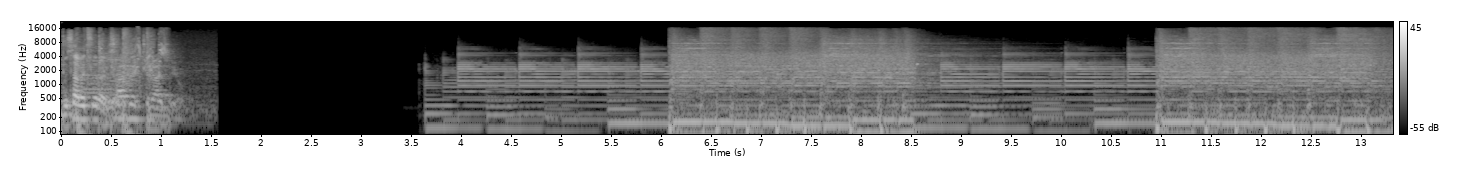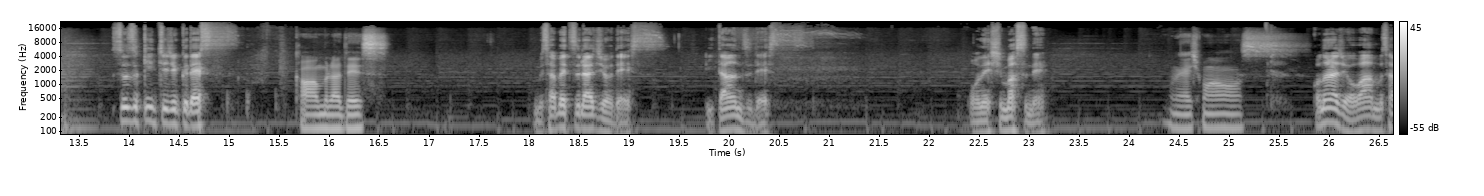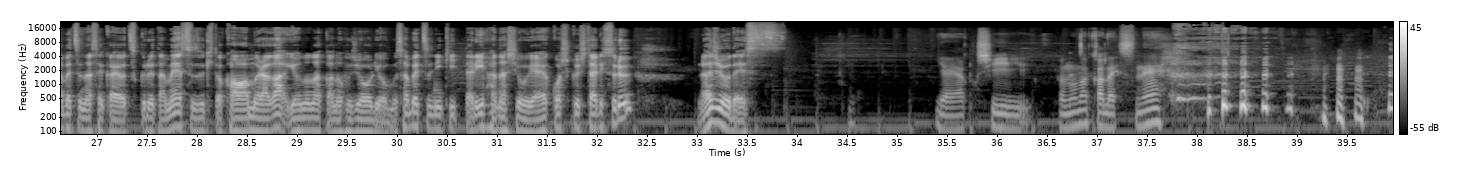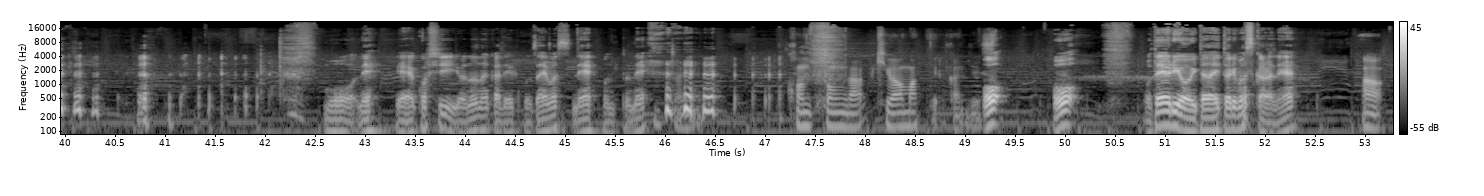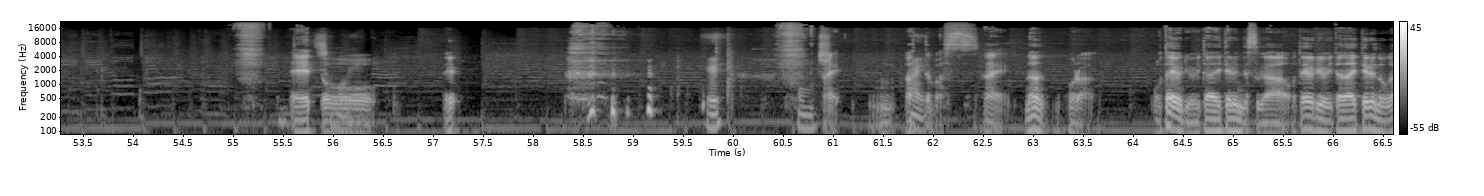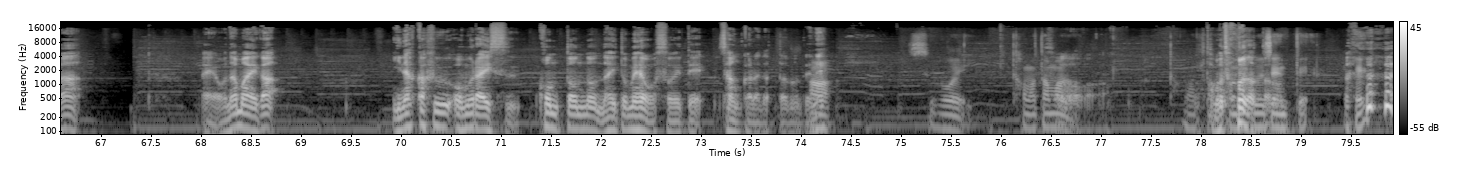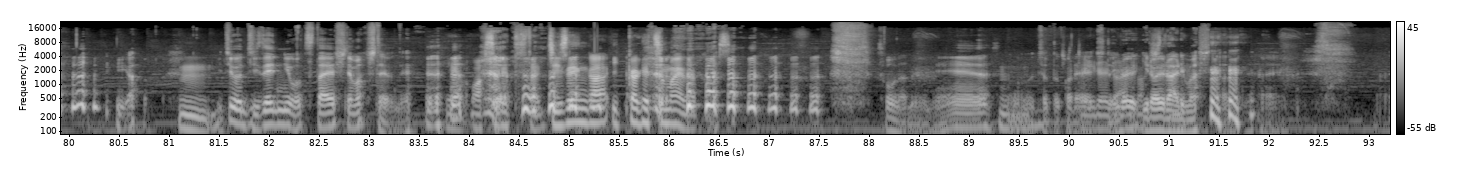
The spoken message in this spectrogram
無差別ラジオサーベスラジオ。鈴木一塾です。川村です。無差別ラジオです。リターンズです。お願いしますね。お願いしますこのラジオは無差別な世界を作るため鈴木と川村が世の中の不条理を無差別に切ったり話をややこしくしたりするラジオです。ややこしい世の中ですね。もうねややこしい世の中でございますね。ほんとね混沌が極まってる感じです。おおお便りをいただいておりますからね。あえっ、すごとえ？え？はい。い、うん、合ってます。はい。なん、ほら、お便りをいただいてるんですが、お便りをいただいてるのが、えーお名前が、田舎風オムライス、混沌のナイトメアを添えてさんからだったのでね。あ。すごい。たまたまだ。そたまたまたまだったの。偶然って。え？う いや、うん。一応事前にお伝えしてましたよね。いや忘れてた。事前が1ヶ月前だからさ。そうなのよね。うん。ちょっとこれ、ちちょっといろいろありましたので、はい。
